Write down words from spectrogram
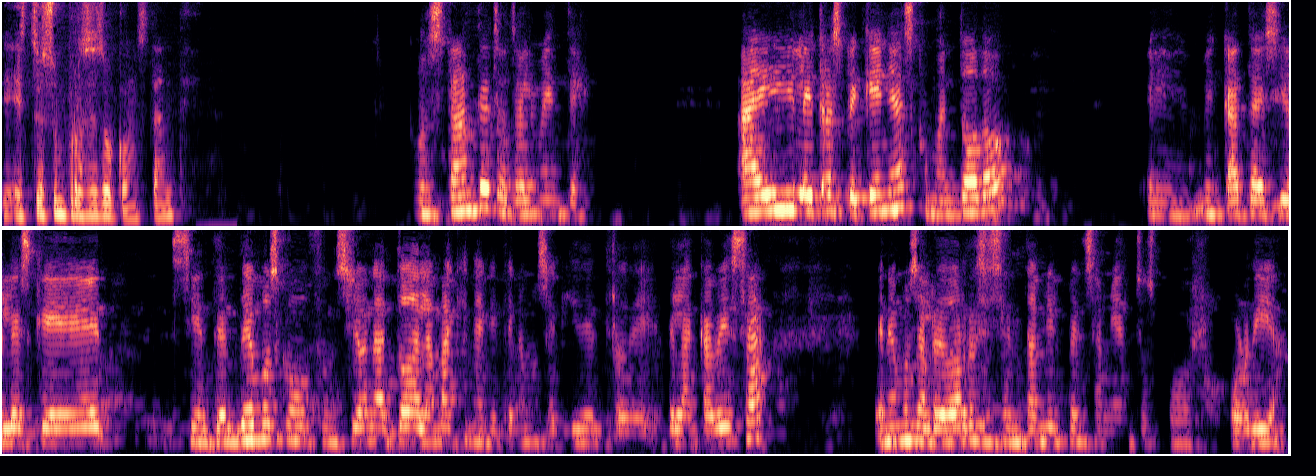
esto es un proceso constante. Constante totalmente. Hay letras pequeñas, como en todo. Eh, me encanta decirles que si entendemos cómo funciona toda la máquina que tenemos aquí dentro de, la cabeza, tenemos alrededor de 60 mil pensamientos por, por día.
